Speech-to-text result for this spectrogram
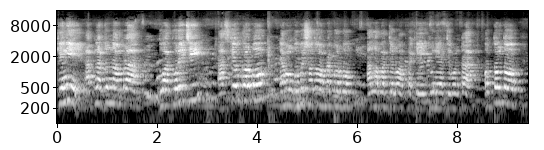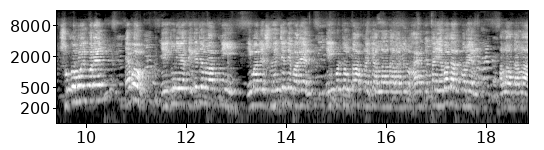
কে নিয়ে আপনার জন্য আমরা দোয়া করেছি, আজকেও করব এবং ভবিষ্যতেও আমরা করব। আল্লাহ যেন আপনাকে এই দুনিয়ার জীবনটা অত্যন্ত সুখময় করেন এবং দুনিয়া থেকে যেন আপনি ইমানের সহিত যেতে পারেন, এই পর্যন্ত আপনাকে আল্লাহ তাআলা যেন হায়াতে তাই দান করেন। আল্লাহ তাআলা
